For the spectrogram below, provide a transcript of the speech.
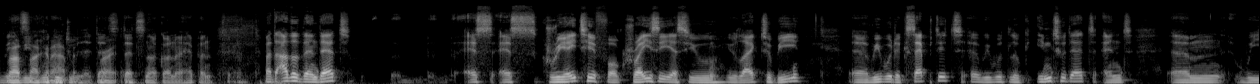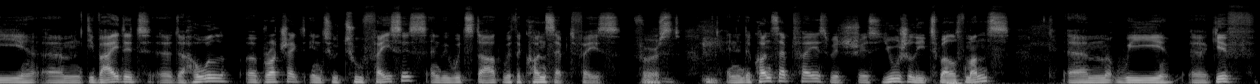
we, That's we not gonna wouldn't do happen, that. That's, right. that's not going to happen. But other than that, as as creative or crazy as you you like to be, uh, we would accept it. Uh, we would look into that, and um, we um, divided uh, the whole uh, project into two phases, and we would start with the concept phase 1st And in the concept phase, which is usually 12 months, um, we uh, give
